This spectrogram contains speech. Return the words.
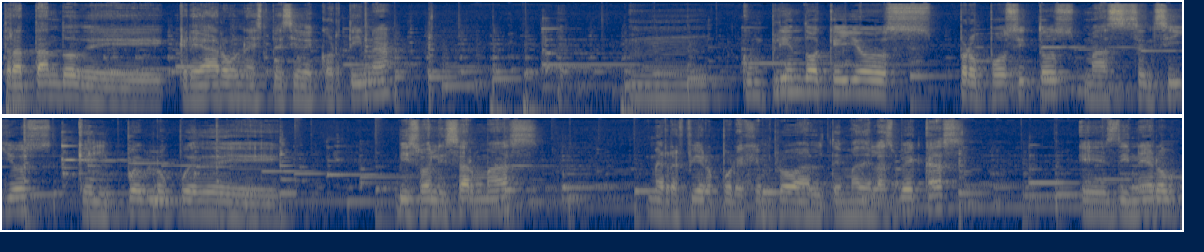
tratando de crear una especie de cortina, mm, cumpliendo aquellos propósitos más sencillos que el pueblo puede visualizar más. Me refiero, por ejemplo, al tema de las becas. Es dinero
